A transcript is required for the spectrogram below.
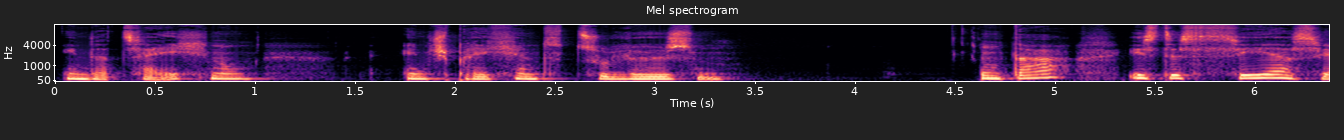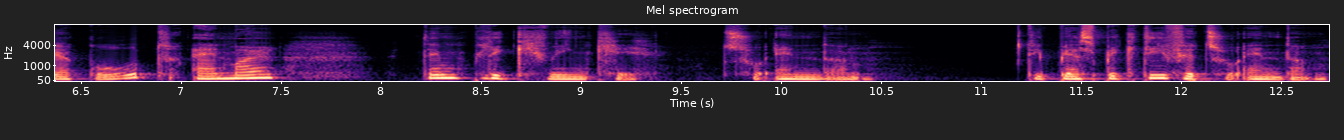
in der Zeichnung entsprechend zu lösen. Und da ist es sehr, sehr gut, einmal den Blickwinkel zu ändern, die Perspektive zu ändern,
